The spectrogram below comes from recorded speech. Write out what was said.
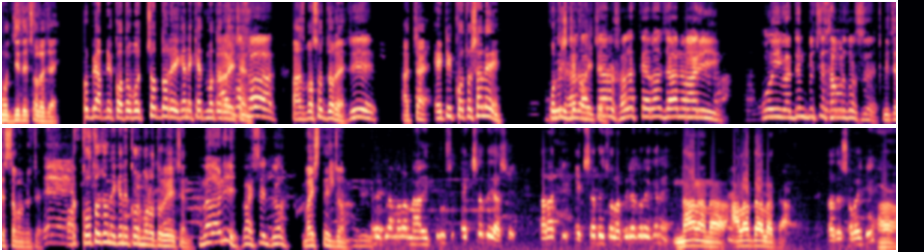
মসজিদে চলে যায়। আপনি কত বছর ধরে এখানে খেদমতে রয়েছেন? পাঁচ বছর ধরে? আচ্ছা এটি কত সালে প্রতিষ্ঠিত হয়েছে? তেরো জানুয়ারি। ওই দিন করছে। স্থাপন করেছে। কতজন এখানে কর্মরত রয়েছেন? বাইশে জন। বাইশ তেইশ জন। দেখলাম আমরা নারী পুরুষ একসাথে আসে। তারা কি একসাথে চলাফেরা করে এখানে? না না না আলাদা আলাদা। তাদের সবাইকে হ্যাঁ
